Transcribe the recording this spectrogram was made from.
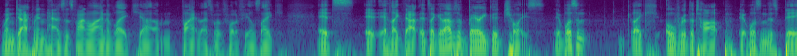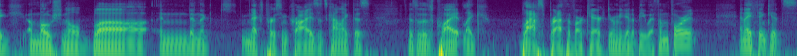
when Jackman has his final line of like um, fi- that's what what it feels like. It's it, it like that. It's like that was a very good choice. It wasn't like over the top. It wasn't this big emotional blah, and then the next person cries. It's kind of like this, this this quiet like last breath of our character, and we get to be with them for it. And I think it's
